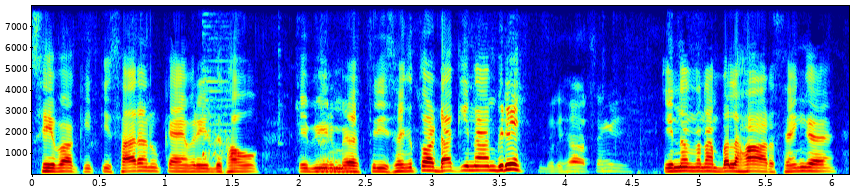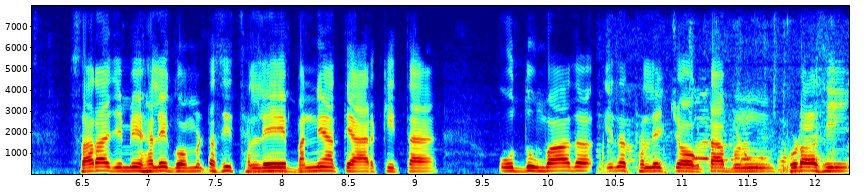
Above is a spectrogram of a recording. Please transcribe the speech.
ਸੇਵਾ ਕੀਤੀ। ਸਾਰਿਆਂ ਨੂੰ ਕੈਮਰੇ ਦਿਖਾਓ ਇਹ ਵੀਰ ਮਿਸਤਰੀ ਸਿੰਘ ਤੁਹਾਡਾ ਕੀ ਨਾਮ ਵੀਰੇ? ਬਲਿਹਾਰ ਸਿੰਘ ਜੀ। ਇਹਨਾਂ ਦਾ ਨਾਮ ਬਲਹਾਰ ਸਿੰਘ ਹੈ। ਸਾਰਾ ਜਿਵੇਂ ਹਲੇ ਗਵਰਨਮੈਂਟ ਅਸੀਂ ਥੱਲੇ ਬੰਨਿਆ ਤਿਆਰ ਕੀਤਾ। ਹੈ। ਉਦੋਂ ਬਾਅਦ ਇਹਦਾ ਥੱਲੇ ਚੌਕਟਾ ਬਣੂ ਥੋੜਾ ਅਸੀਂ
